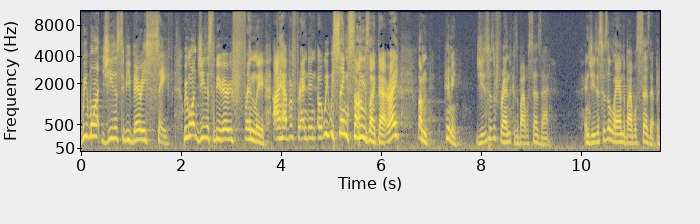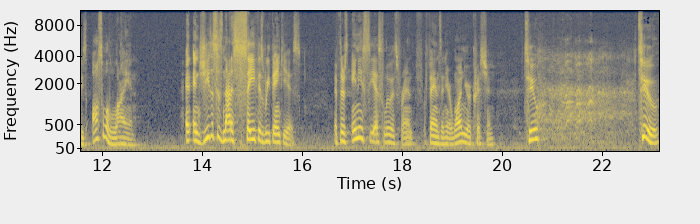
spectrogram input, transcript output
we want Jesus to be very safe. We want Jesus to be very friendly. I have a friend, and we, we sing songs like that, right? Um, hear me. Jesus is a friend because the Bible says that. And Jesus is a lamb, the Bible says that, but he's also a lion. And, and Jesus is not as safe as we think he is. If there's any C.S. Lewis friend, fans in here, one, you're a Christian. Two, two,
